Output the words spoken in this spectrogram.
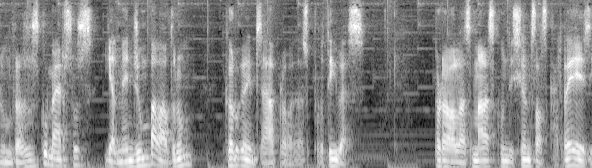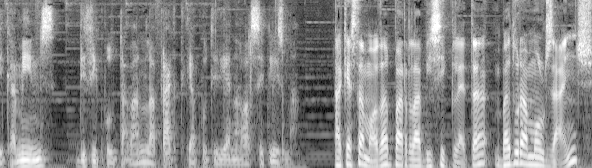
nombrosos comerços i almenys un velòdrom que organitzava proves esportives però les males condicions dels carrers i camins dificultaven la pràctica quotidiana del ciclisme. Aquesta moda per la bicicleta va durar molts anys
